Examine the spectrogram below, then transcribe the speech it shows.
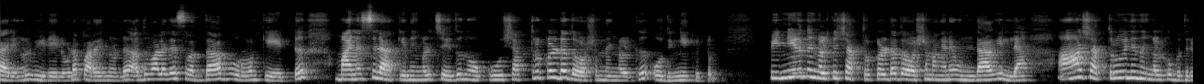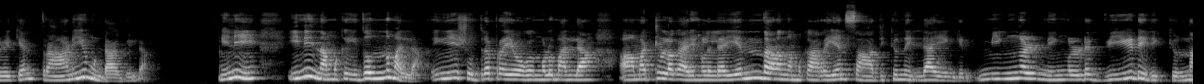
കാര്യങ്ങൾ വീഡിയോയിലൂടെ പറയുന്നുണ്ട്. അത് വളരെ ശ്രദ്ധാപൂർവം കേട്ട് മനസ്സിലാക്കി നിങ്ങൾ ചെയ്തു നോക്കൂ ശത്രുക്കളുടെ ദോഷം നിങ്ങൾക്ക് ഒതുങ്ങിക്കിട്ടും പിന്നീട് നിങ്ങൾക്ക് ശത്രുക്കളുടെ ദോഷം അങ്ങനെ ഉണ്ടാകില്ല. ആ ശത്രുവിനെ നിങ്ങൾക്ക് ഉപദ്രവിക്കാൻ ത്രാണിയും ഉണ്ടാകില്ല. ഇനി ഇനി നമുക്ക് ഇതൊന്നുമല്ല. ഈ ക്ഷുദ്രപ്രയോഗങ്ങളുമല്ല മറ്റുള്ള കാര്യങ്ങളല്ല എന്താണ് നമുക്ക് അറിയാൻ സാധിക്കുന്നില്ല എങ്കിൽ നിങ്ങൾ നിങ്ങളുടെ വീടിരിക്കുന്ന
